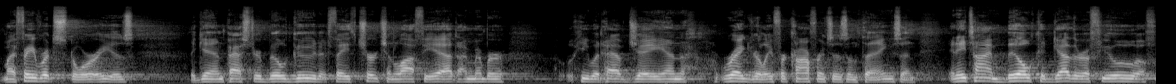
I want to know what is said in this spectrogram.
My favorite story is, again, Pastor Bill Goode at Faith Church in Lafayette. I remember he would have Jay in regularly for conferences and things. And anytime Bill could gather a few of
